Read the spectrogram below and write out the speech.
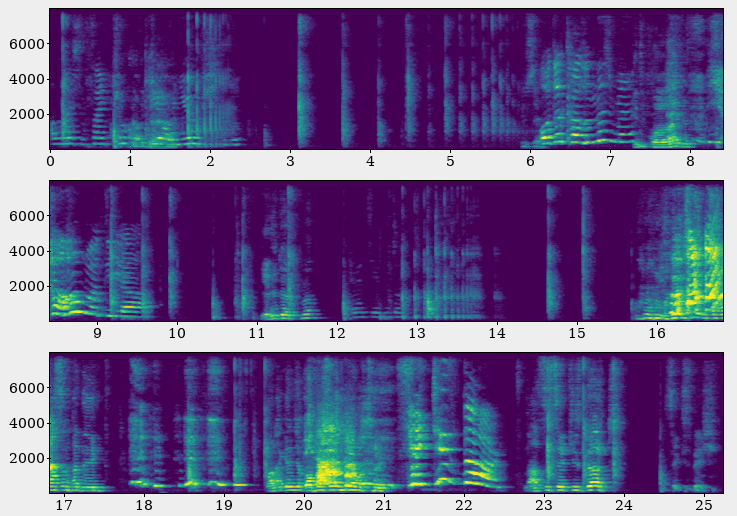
Allah aşkına sanki çok Hadi iyi be. oynuyormuş gibi. Güzel. O da kalınır mı? Gidip koladaydın. Ya olmadı ya. 7-4 mü? Evet 7 4. Bana şey kafasına değdi. Bana gelince kafasına bile oturuyor. 8 Nasıl 8-4? 8-5.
